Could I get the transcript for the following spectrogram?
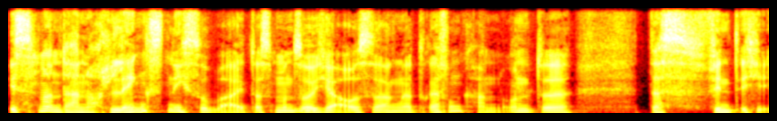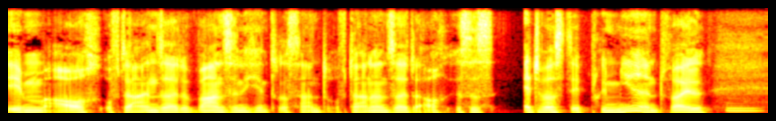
ist man da noch längst nicht so weit, dass man mhm. solche Aussagen da treffen kann. Und äh, das finde ich eben auch auf der einen Seite wahnsinnig interessant, auf der anderen Seite auch ist es etwas deprimierend, weil mhm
